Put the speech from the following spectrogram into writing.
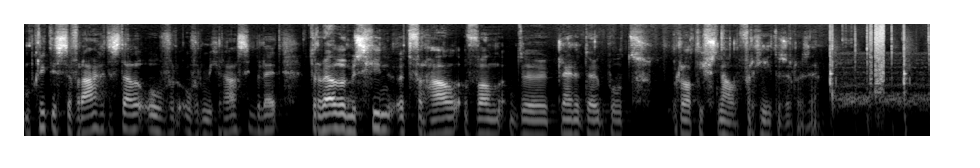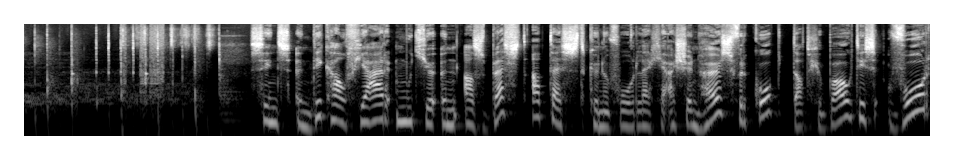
om kritische vragen te stellen over, over migratiebeleid, terwijl we misschien het verhaal van de kleine duikboot relatief snel vergeten zullen zijn. Sinds een dik half jaar moet je een asbestattest kunnen voorleggen als je een huis verkoopt dat gebouwd is voor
